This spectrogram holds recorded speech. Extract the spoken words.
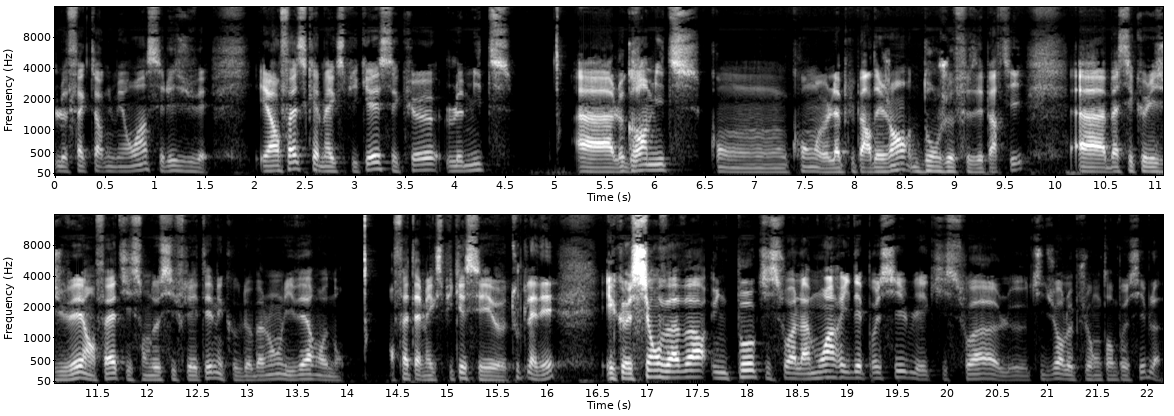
Le facteur numéro un, c'est les UV. Et en fait, ce qu'elle m'a expliqué, c'est que le mythe, euh, le grand mythe qu'ont qu la plupart des gens, dont je faisais partie, euh, bah, c'est que les UV, en fait, ils sont nocifs l'été, mais que globalement, l'hiver, non en fait, elle m'a expliqué, c'est euh, toute l'année. Et que si on veut avoir une peau qui soit la moins ridée possible et qui soit le, qui dure le plus longtemps possible,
